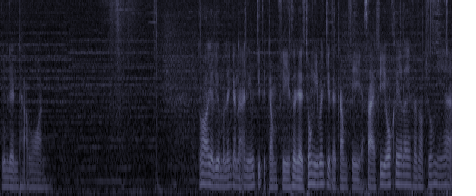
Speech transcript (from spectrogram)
ดูเลนถาวร ก็อย่าลืมมาเล่นกันนะ อันนี้เป็นกิจกรรมฟรี ส่วนใหญ่ช่วงนี้เป็นกิจกรรมฟรีสายฟรีโอเคเลยสำหรับช่วงนี้อะ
